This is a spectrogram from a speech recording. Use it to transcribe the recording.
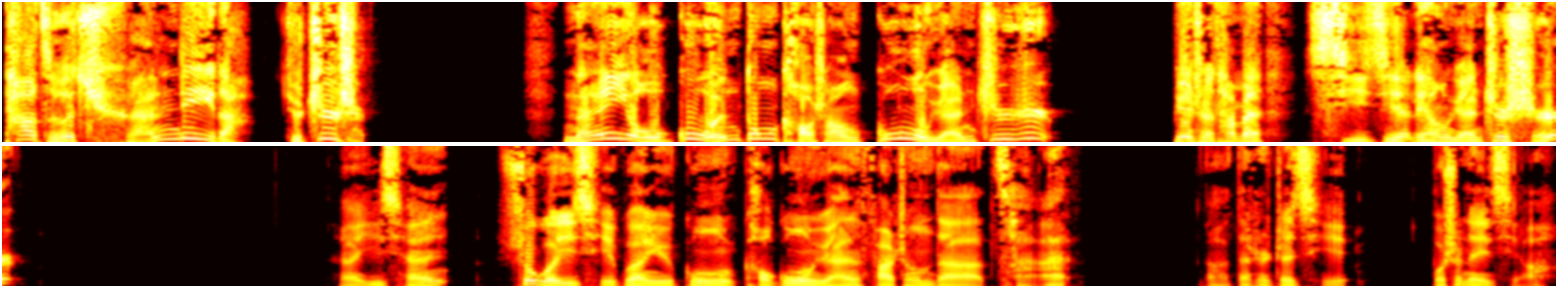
他则全力的去支持。男友顾文东考上公务员之日，便是他们喜结良缘之时。啊，以前说过一起关于公务考公务员发生的惨案，啊，但是这起不是那起啊。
